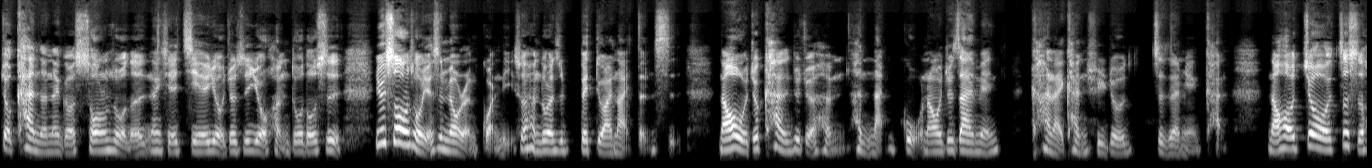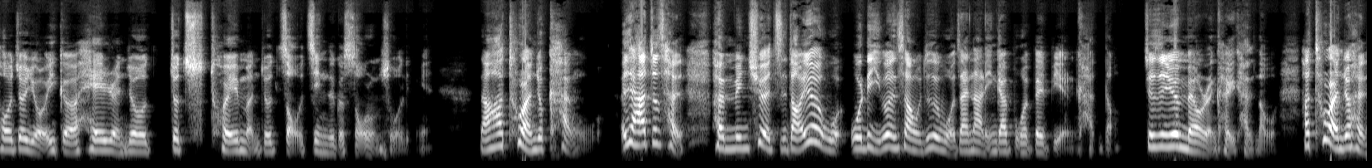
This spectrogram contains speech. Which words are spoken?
就看着那个收容所的那些街友，就是有很多都是因为收容所也是没有人管理，所以很多人是被丢在那里等死。然后我就看着就觉得很很难过，然后我就在那边看来看去，就就在那边看。然后就这时候就有一个黑人就就推门就走进这个收容所里面，然后他突然就看我，而且他就是很很明确知道，因为我我理论上我就是我在那里应该不会被别人看到，就是因为没有人可以看到我。他突然就很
